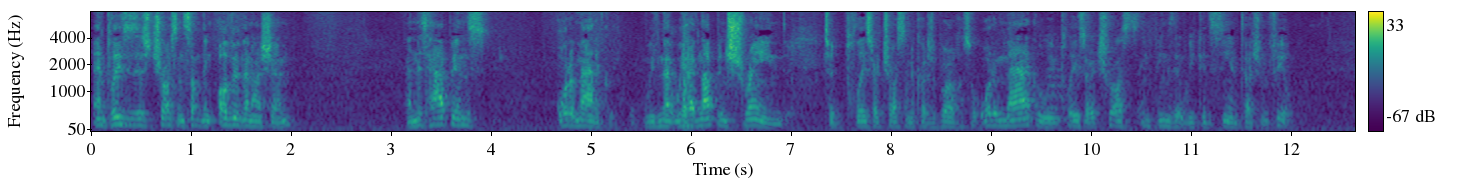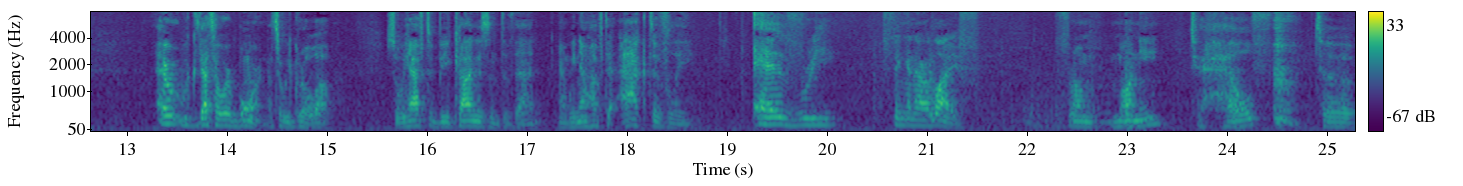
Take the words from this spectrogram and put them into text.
and places his trust in something other than Hashem, and this happens automatically. We've not, we have not been trained to place our trust in the Kodesh Baruch so automatically we place our trust in things that we can see and touch and feel. Er, that's how we're born. That's how we grow up. So we have to be cognizant of that, and we now have to actively, everything in our life, from money to health to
